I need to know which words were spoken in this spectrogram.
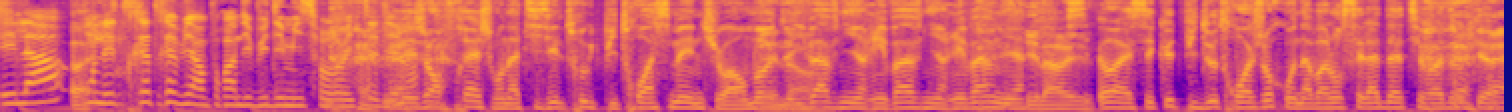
et là, Ouais. on est très très bien pour un début d'émission, j'ai envie de te dire. Mais genre Fresh, on a teasé le truc depuis trois semaines, tu vois, en mode il va venir, il va venir, il va venir. Il arrive. C'est- Ouais, c'est que depuis deux trois jours qu'on a balancé la date, tu vois. Donc euh,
